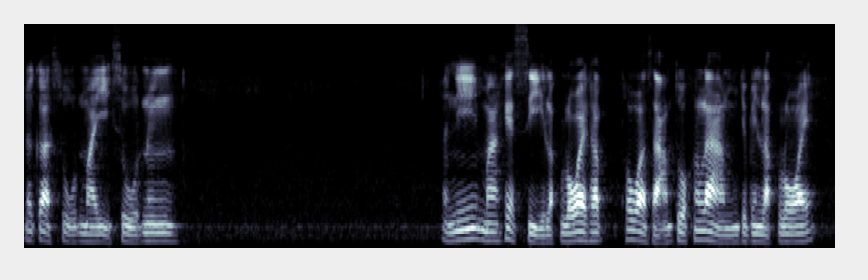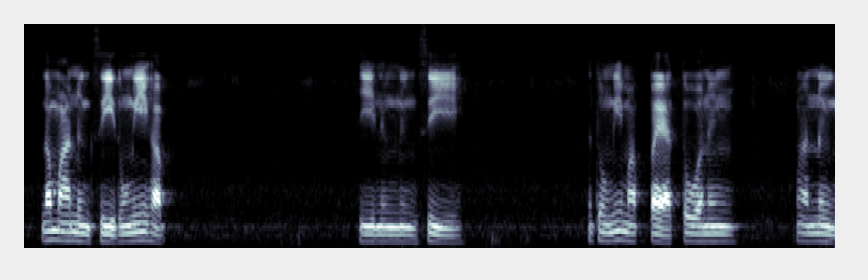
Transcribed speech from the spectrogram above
แล้วก็สูตรใหม่อีกสูตรหนึ่งอันนี้มาแค่สี่หลักร้อยครับ เพราะว่าสามตัวข้างล่างมันจะเป็นหลักร้อย แล้วมาหนึ่งสี่ตรงนี้ครับสี่หนึ่งหนึ่งสี่แล้วตรงนี้มาแปดตัวหนึ่งมาหนึ่ง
